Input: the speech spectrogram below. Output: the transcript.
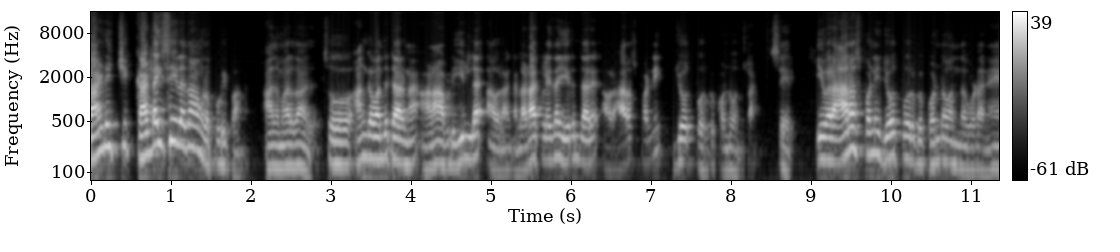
கணிச்சு கடைசியில தான் அவங்கள பிடிப்பாங்க. அது மாதிரி தான் அது. ஸோ அங்க வந்துட்டாருன்னா ஆனா அப்படி இல்லை. அவர் அங்க லடாக்லேயே தான் இருந்தாரு. அவர் அரெஸ்ட் பண்ணி ஜோத்பூருக்கு கொண்டு வந்துட்டாங்க. சரி. இவரை அரெஸ்ட் பண்ணி ஜோத்பூருக்கு கொண்டு வந்த உடனே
